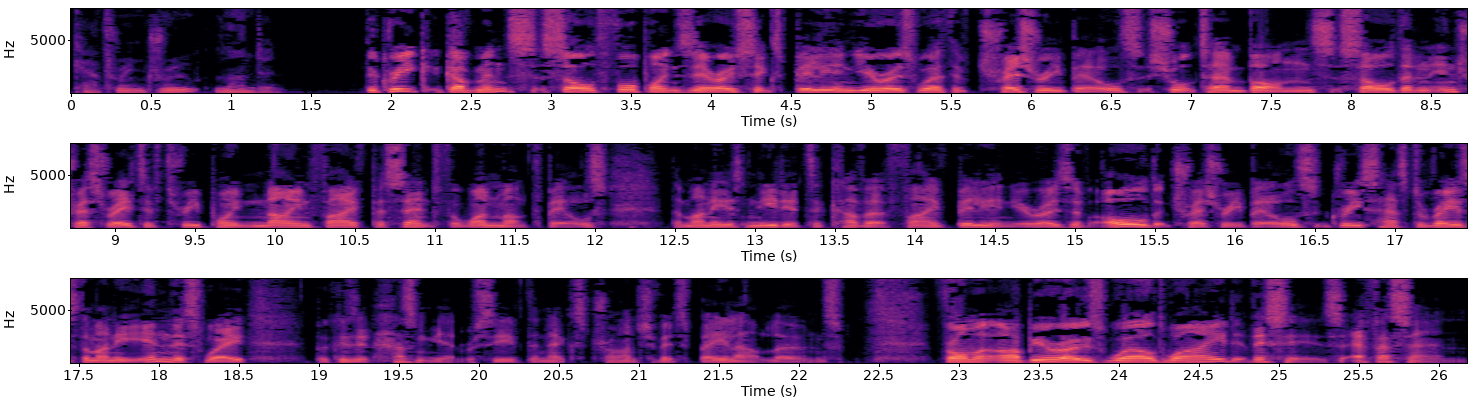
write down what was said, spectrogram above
Catherine Drew, London. The Greek government sold 4.06 billion euros worth of treasury bills, short-term bonds, sold at an interest rate of 3.95% for one-month bills. The money is needed to cover 5 billion euros of old treasury bills. Greece has to raise the money in this way because it hasn't yet received the next tranche of its bailout loans. From our bureaus worldwide, this is FSN.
